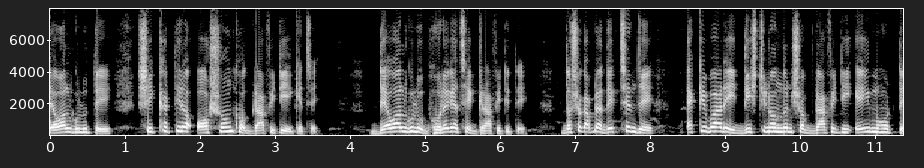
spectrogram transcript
দেওয়ালগুলোতে শিক্ষার্থীরা অসংখ্য গ্রাফিটি এঁকেছে। দেওয়ালগুলো ভরে গেছে গ্রাফিটিতে। দর্শক, আপনারা দেখছেন যে একেবারেই দৃষ্টিনন্দন সব গ্রাফিটি এই মুহূর্তে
